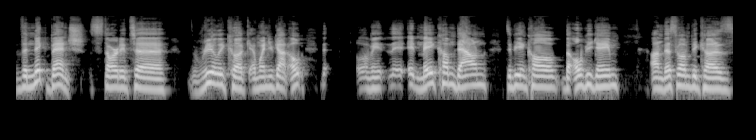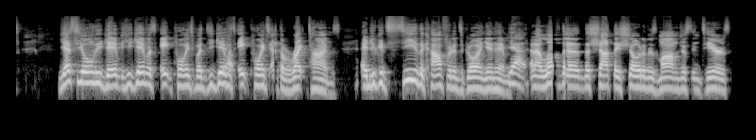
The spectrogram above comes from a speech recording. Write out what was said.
the Knick bench started to really cook. And when you got oh, I mean, it, it may come down to being called the Obi game on this one because yes, he only gave he gave us eight points, but he gave yeah. us eight points at the right times. And you could see the confidence growing in him. Yeah. And I love the the shot they showed of his mom just in tears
